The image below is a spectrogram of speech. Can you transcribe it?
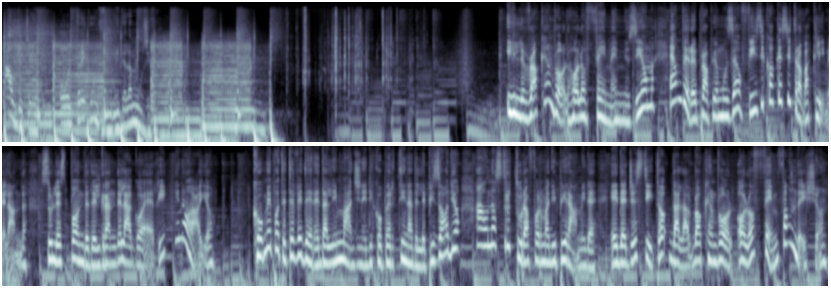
Audiotape, oltre i confini della musica. Il Rock and Roll Hall of Fame and Museum è un vero e proprio museo fisico che si trova a Cleveland, sulle sponde del Grande Lago Erie, in Ohio. Come potete vedere dall'immagine di copertina dell'episodio, ha una struttura a forma di piramide ed è gestito dalla Rock and Roll Hall of Fame Foundation.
